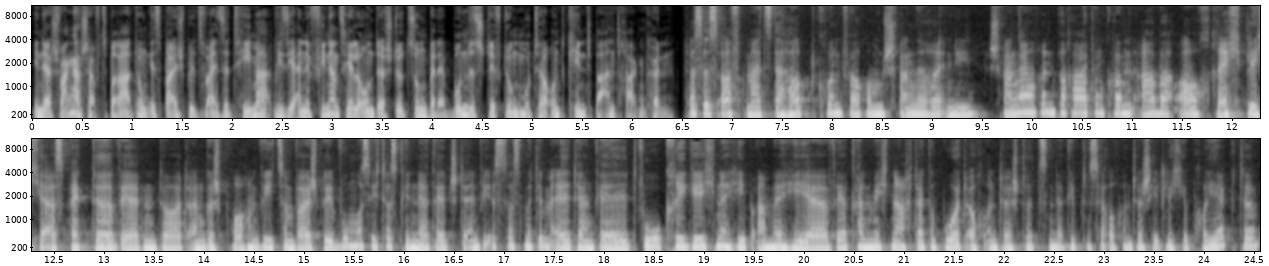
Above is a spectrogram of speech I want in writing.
In der Schwangerschaftsberatung ist beispielsweise Thema, wie sie eine finanzielle Unterstützung bei der Bundesstiftung Mutter und Kind beantragen können. Das ist oftmals der Hauptgrund Grund, warum Schwangere in die Schwangerenberatung kommen, aber auch rechtliche Aspekte werden dort angesprochen, wie zum Beispiel, wo muss ich das Kindergeld stellen, wie ist das mit dem Elterngeld, wo kriege ich eine Hebamme her, wer kann mich nach der Geburt auch unterstützen. Da gibt es ja auch unterschiedliche Projekte,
